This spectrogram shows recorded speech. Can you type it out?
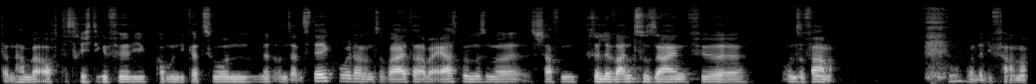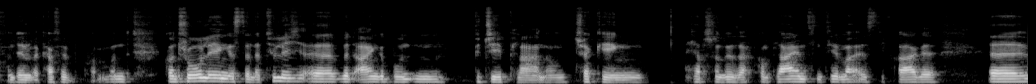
Dann haben wir auch das Richtige für die Kommunikation mit unseren Stakeholdern und so weiter. Aber erstmal müssen wir es schaffen, relevant zu sein für unsere Farmer oder die Farmer, von denen wir Kaffee bekommen. Und Controlling ist dann natürlich äh, mit eingebunden, Budgetplanung, Tracking. Ich habe schon gesagt, Compliance ein Thema ist die Frage, äh,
